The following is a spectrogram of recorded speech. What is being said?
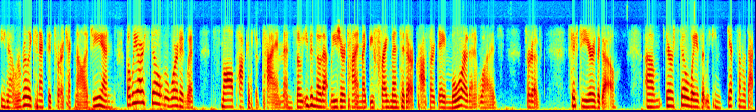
you know we're really connected to our technology and but we are still rewarded with small pockets of time. And so even though that leisure time might be fragmented across our day more than it was sort of 50 years ago um, there are still ways that we can get some of that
